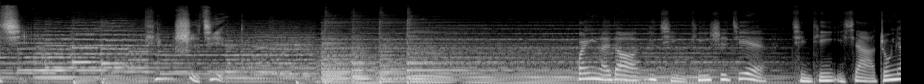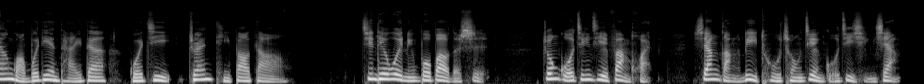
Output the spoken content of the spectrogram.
起听世界，欢迎来到一起听世界，请听一下中央广播电台的国际专题报道。今天为您播报的是：中国经济放缓，香港力图重建国际形象。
